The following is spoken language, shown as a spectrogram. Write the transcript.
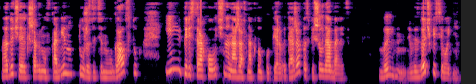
Молодой человек шагнул в кабину, туже затянул галстук и, перестраховочно нажав на кнопку первого этажа, поспешил добавить. «Вы, вы с дочкой сегодня?»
